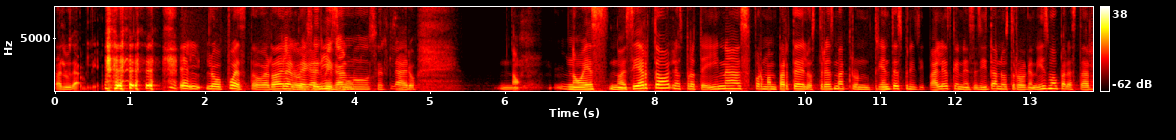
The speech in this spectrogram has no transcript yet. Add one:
saludable. El- lo opuesto, ¿verdad? Claro, el el ser veganismo. vegano, ser- Claro. No, no es, no es cierto. Las proteínas forman parte de los tres macronutrientes principales que necesita nuestro organismo para estar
